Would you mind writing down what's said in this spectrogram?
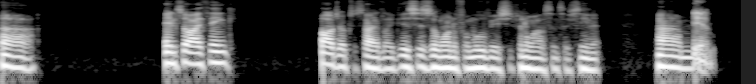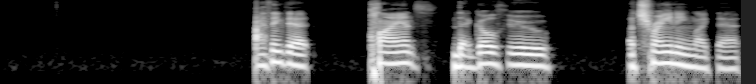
Uh, and so I think, all jokes aside, like this is a wonderful movie. It's just been a while since I've seen it. Um, Yeah. I think that clients that go through a training like that,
